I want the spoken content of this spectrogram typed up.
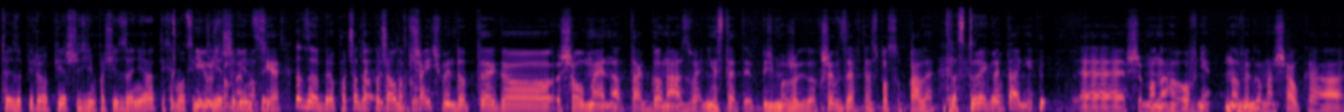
to jest dopiero pierwszy dzień posiedzenia, tych emocji I będzie już są jeszcze więcej. emocje? No to dopiero początek początku. przejdźmy do tego showmana, tak go nazwę. Niestety, być może go krzywdzę w ten sposób, ale... Teraz którego? Mhm. Pytanie. E, Szymona Hołownię, nowego marszałka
